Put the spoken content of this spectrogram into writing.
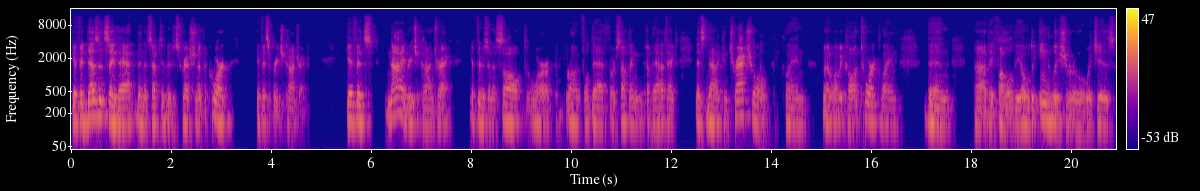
If it doesn't say that, then it's up to the discretion of the court if it's a breach of contract. If it's not a breach of contract, if there's an assault or wrongful death or something of that effect that's not a contractual claim, but what we call a tort claim, then uh, they follow the old English rule, which is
